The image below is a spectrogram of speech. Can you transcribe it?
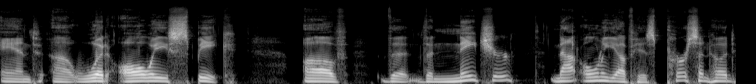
and uh, would always speak of the, the nature not only of his personhood,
